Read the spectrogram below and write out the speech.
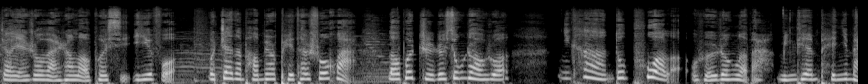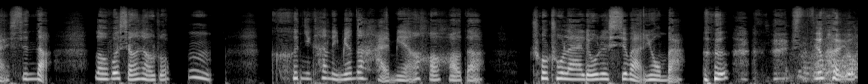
赵岩说晚上老婆洗衣服，我站在旁边陪她说话。老婆指着胸罩说：“你看都破了。”我说：“扔了吧，明天陪你买新的。”老婆想想说：“嗯，可你看里面的海绵好好的，抽出来留着洗碗用吧。”洗碗用，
